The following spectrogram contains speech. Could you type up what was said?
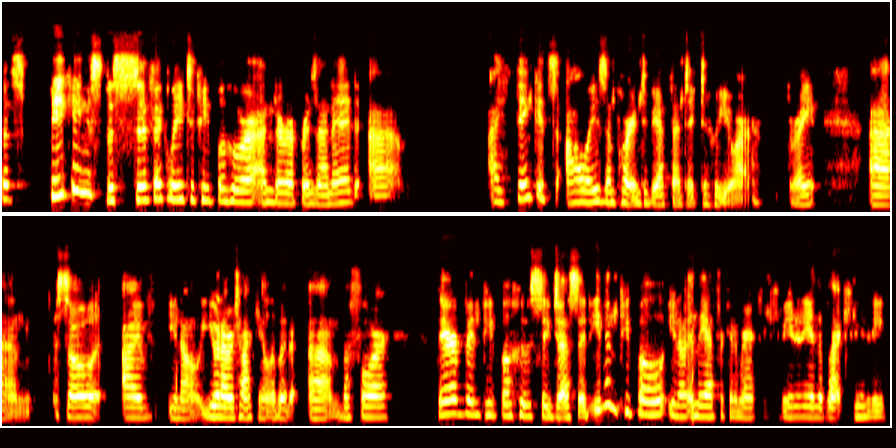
but speaking specifically to people who are underrepresented um, I think it's always important to be authentic to who you are, right? Um, so I've, you know, you and I were talking a little bit um, before. There have been people who suggested, even people, you know, in the African American community and the Black community,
